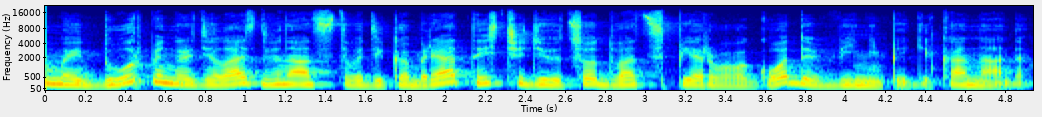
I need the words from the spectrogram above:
Мэй Дурбин родилась 12 декабря 1921 года в Виннипеге, Канада.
